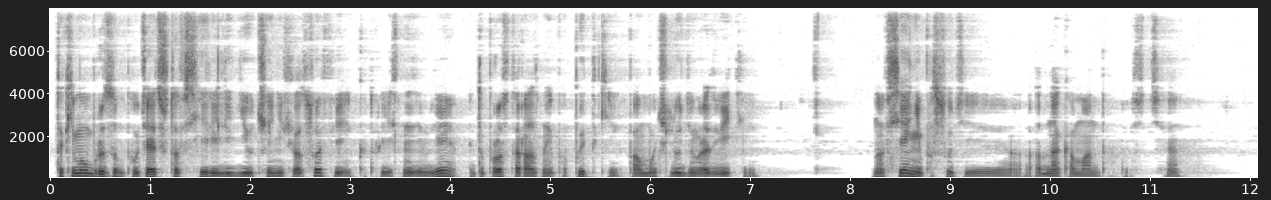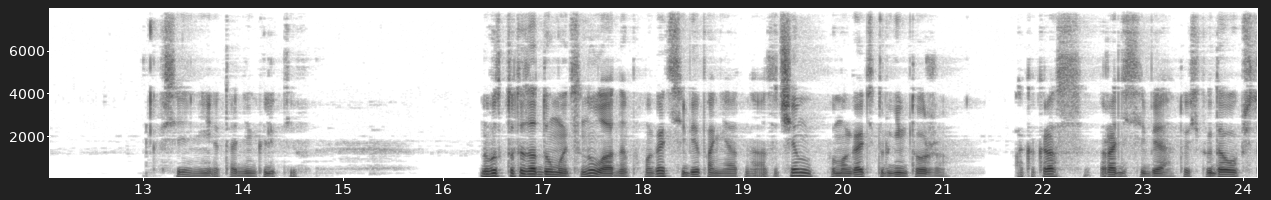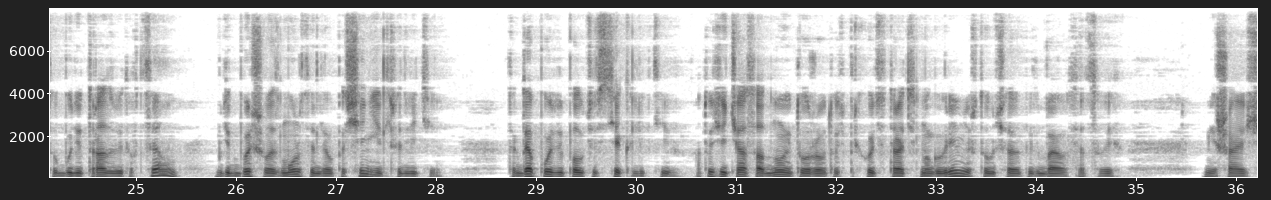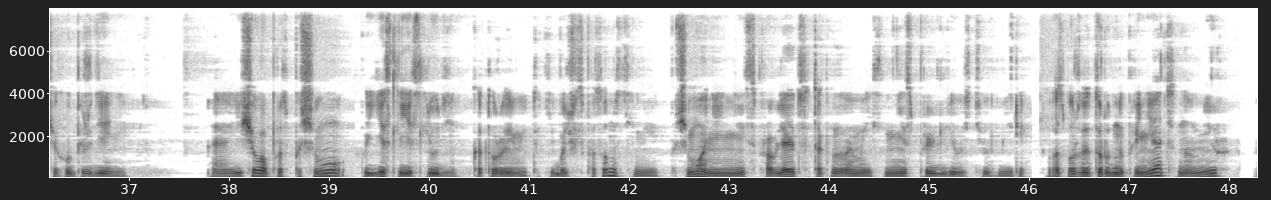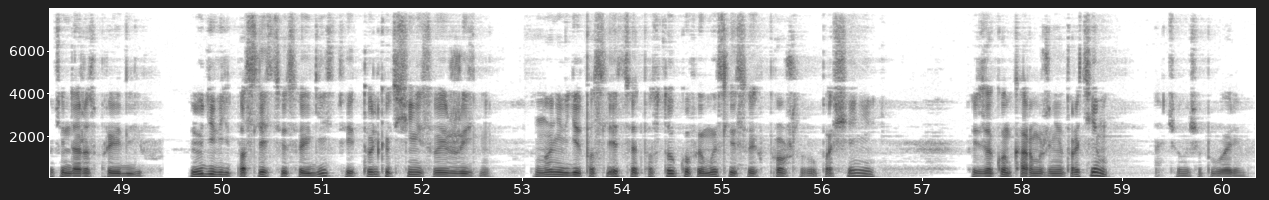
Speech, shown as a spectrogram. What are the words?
Таким образом, получается, что все религии, учения, философии, которые есть на Земле, это просто разные попытки помочь людям в развитии. Но все они, по сути, одна команда. То есть э, все они это один коллектив. Ну вот кто-то задумается, ну ладно, помогать себе понятно, а зачем помогать другим тоже? А как раз ради себя. То есть когда общество будет развито в целом, будет больше возможностей для воплощения и для развития. Тогда пользу получат все коллективы. А то сейчас одно и то же, то есть приходится тратить много времени, чтобы человек избавился от своих мешающих убеждений. Э, Еще вопрос, почему, если есть люди, которые имеют такие большие способности, имеют, почему они не справляются с так называемой несправедливостью в мире? Возможно, трудно принять, но мир очень даже справедлив. Люди видят последствия своих действий только в течение своей жизни, но не видят последствий от поступков и мыслей своих прошлых воплощений – то есть закон кармы же неотвратим, о чем еще поговорим.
